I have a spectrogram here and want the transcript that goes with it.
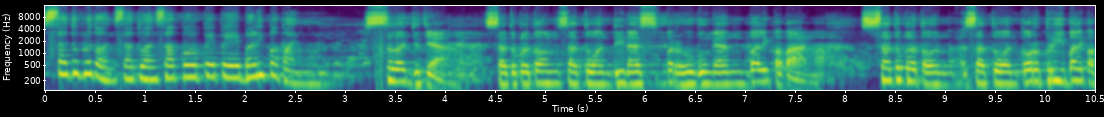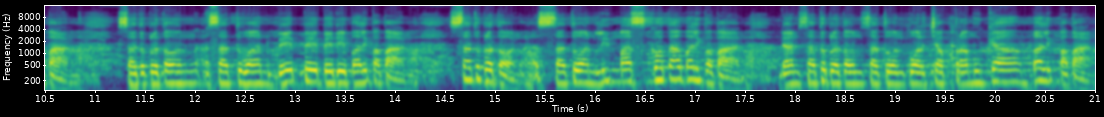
satu peleton Satuan Satpol PP Balikpapan. Selanjutnya, satu peleton Satuan Dinas Perhubungan Balikpapan, satu peleton Satuan Korpri Balikpapan, satu peleton Satuan BPBD Balikpapan, satu peleton Satuan Linmas Kota Balikpapan, dan satu peleton Satuan Kuarca Pramuka Balikpapan.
